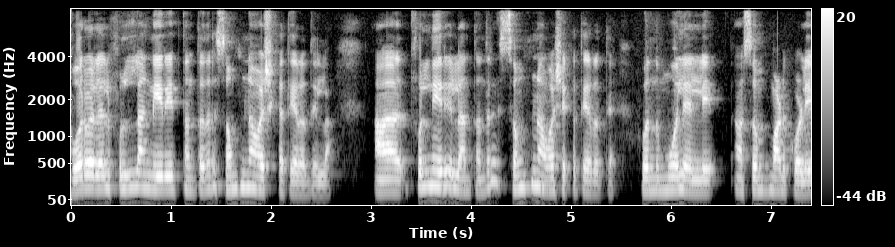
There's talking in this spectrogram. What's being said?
ಬೋರ್ವೆಲಲ್ಲಿ ಫುಲ್ಲಾಗಿ ನೀರು ಇತ್ತಂತಂದ್ರೆ ಸಂಪ್ನ ಅವಶ್ಯಕತೆ ಇರೋದಿಲ್ಲ. ಫುಲ್ ನೀರಿಲ್ಲ ಅಂತಂದ್ರೆ ಸಂಪ್ನ ಅವಶ್ಯಕತೆ ಇರುತ್ತೆ. ಒಂದು ಮೂಲೆಯಲ್ಲಿ ಸಂಪ್ ಮಾಡ್ಕೊಳ್ಳಿ.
